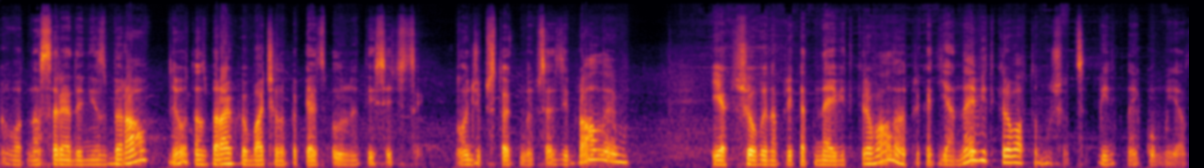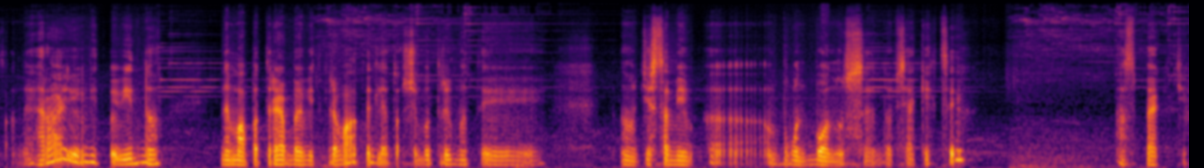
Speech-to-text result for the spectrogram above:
от на середині збирав. І от назбирав, як ви бачили, по 5,5 тисяч цих. Отже, після того, як ми все зібрали. Якщо ви, наприклад, не відкривали, наприклад, я не відкривав, тому що це твінк, на якому я не граю, відповідно, нема потреби відкривати для того, щоб отримати ну, ті самі е, бонуси до всяких цих аспектів.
